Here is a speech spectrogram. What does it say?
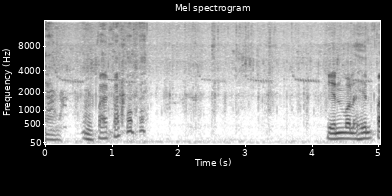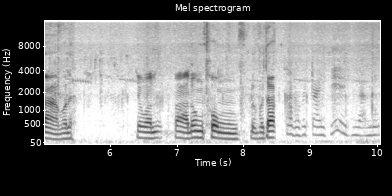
ยังเออไปไปไปไปเห็นบ่เลยเห็นป่าบ่เลยจะว่าป่าลงทงหรือบ่จักก็บ่ไปไกลสิงานลูก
